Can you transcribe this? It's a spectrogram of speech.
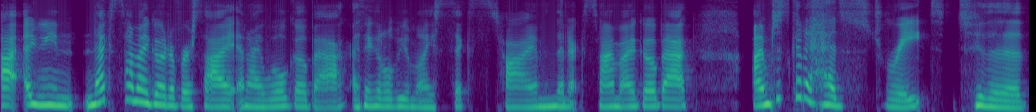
I, I mean, next time I go to Versailles, and I will go back, I think it'll be my sixth time the next time I go back, I'm just going to head straight to the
